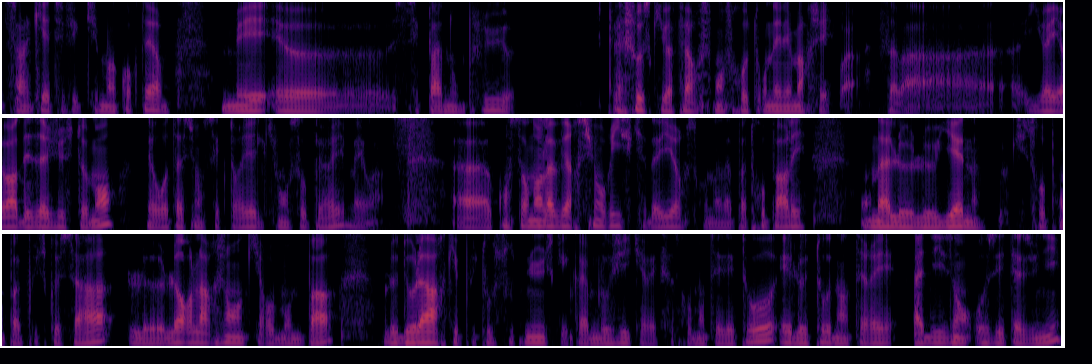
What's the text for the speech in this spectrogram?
ça inquiète effectivement à court terme, mais euh, c'est pas non plus la chose qui va faire, je pense, retourner les marchés. Voilà, ça va, va y avoir des ajustements, des rotations sectorielles qui vont s'opérer, mais voilà. Euh, concernant la version risque, d'ailleurs, parce qu'on n'en a pas trop parlé, on a le, yen qui se reprend pas plus que ça, l'or, l'argent qui remonte pas, le dollar qui est plutôt soutenu, ce qui est quand même logique avec cette remontée des taux, et le taux d'intérêt à 10 ans aux États-Unis,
